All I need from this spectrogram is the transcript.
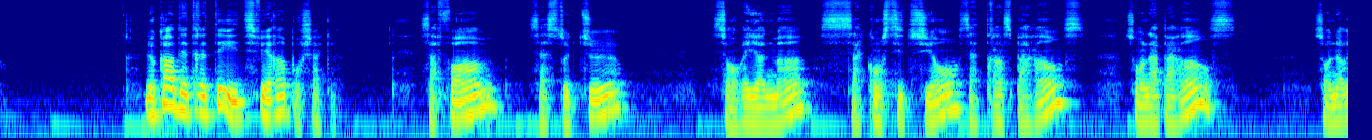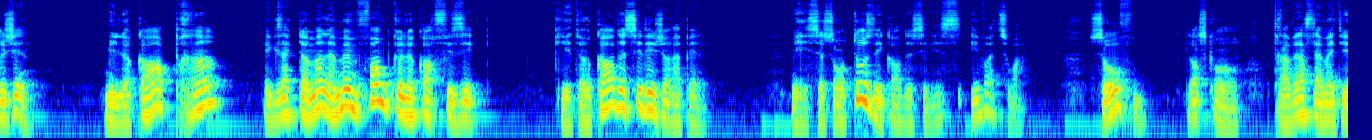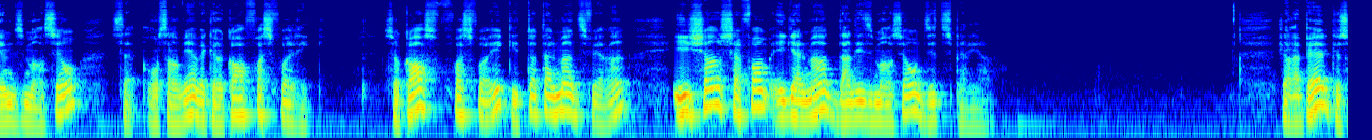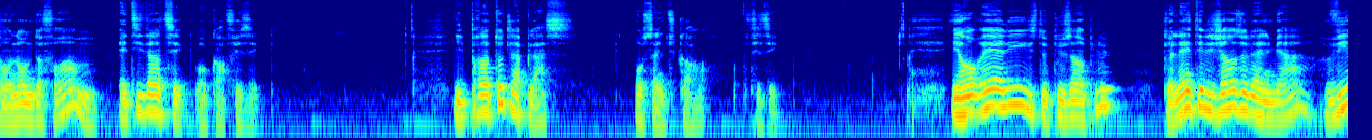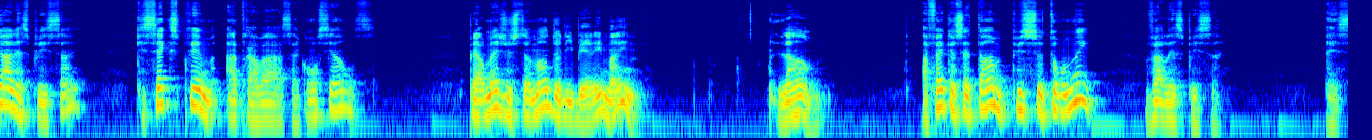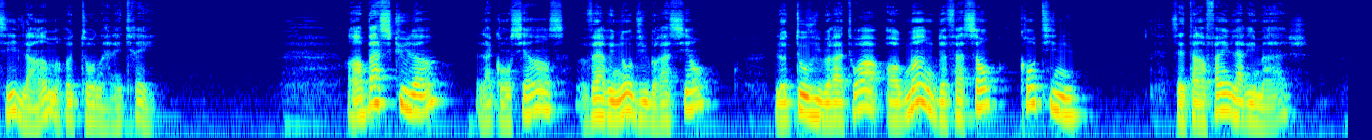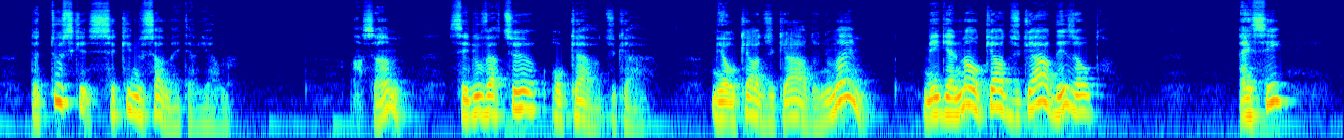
Le corps des traités est différent pour chacun. Sa forme, sa structure, son rayonnement, sa constitution, sa transparence, son apparence, son origine. Mais le corps prend exactement la même forme que le corps physique, qui est un corps de scellé, je rappelle. Mais ce sont tous des corps de silice, il va de soi. Sauf lorsqu'on traverse la 21e dimension, on s'en vient avec un corps phosphorique. Ce corps phosphorique est totalement différent et il change sa forme également dans des dimensions dites supérieures. Je rappelle que son onde de forme est identique au corps physique. Il prend toute la place au sein du corps physique. Et on réalise de plus en plus que l'intelligence de la lumière, via l'Esprit Saint, qui s'exprime à travers sa conscience, permet justement de libérer même l'âme, afin que cette âme puisse se tourner vers l'Esprit Saint. Ainsi, l'âme retourne à l'incréé. En basculant la conscience vers une autre vibration, le taux vibratoire augmente de façon continue. C'est enfin l'arrimage de tout ce, ce qui nous sommes intérieurement. En somme, c'est l'ouverture au cœur du cœur, mais au cœur du cœur de nous-mêmes, mais également au cœur du cœur des autres. Ainsi,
